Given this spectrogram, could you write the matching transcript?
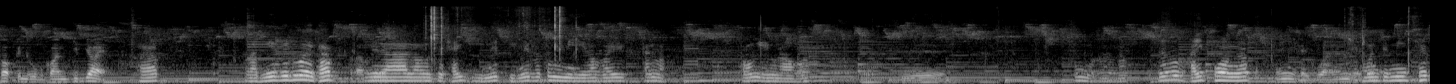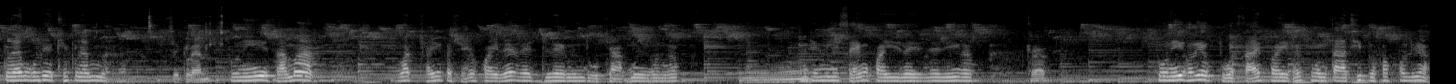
ก็เป็นอุปกรณ์ยิบย่อย ครับหลับเมตรไปด้วยครับหลับเมตรเวลาเราจะใช้กี่เมตรกี่เมตรเราต้องมีเราไว้สำหรับท้องเอวเราครับ โแล้วก็ไขควงครับ นี่ไขควงนี่ไขควมังนจะมีเช็คแรมเขาเรียกเช็คแรมนะครับเช็คแลนด์ตัวนี้สามารถวัดใช้กระแสไฟและแรงดึงดูดจากมือกันครับ อืมันมจะมีแสงไฟในในนี้ครับ ครับตัวนี้เขาเรียกตรวจสายไฟไขควงตาทิพย์นะครับเขาเรียก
